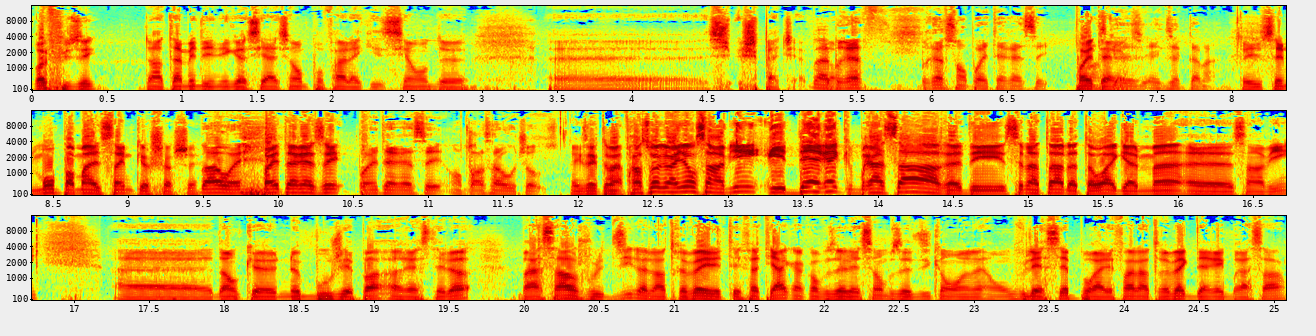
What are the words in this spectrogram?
refusé d'entamer des négociations pour faire l'acquisition de euh, Shpachev. Ben, bref, bref, ils sont pas intéressés. Pas que- intéressés. exactement. c'est le mot pas mal simple que je cherchais. Ben ouais, Pas intéressé. pas intéressés. On passe à autre chose. Exactement. François Gagnon s'en vient et Derek Brassard euh, des sénateurs d'Ottawa également euh, s'en vient. Euh, donc, euh, ne bougez pas, restez là. Brassard, je vous le dis, l'entrevue a été faite hier quand on vous a laissé. On vous a dit qu'on on vous laissait pour aller faire l'entrevue avec Derek Brassard.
